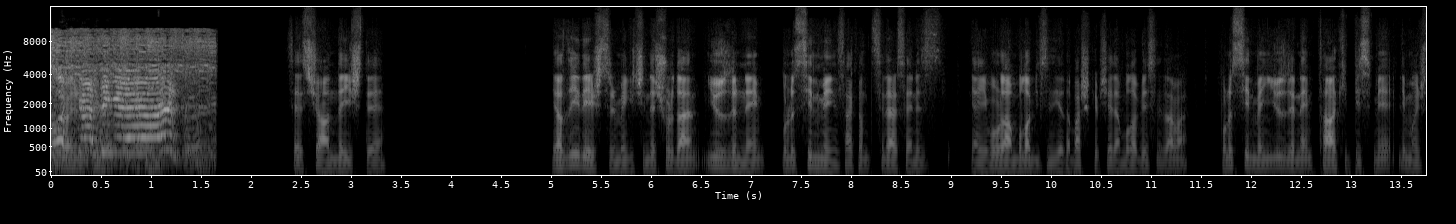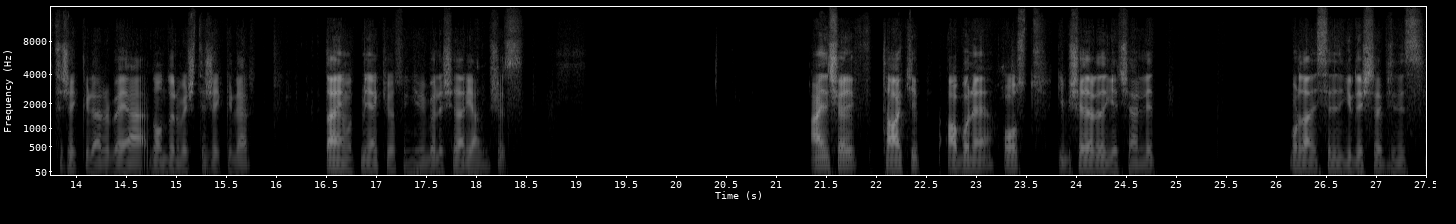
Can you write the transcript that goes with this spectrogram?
Hoş geldiniz. ses şu an değişti. Yazıyı değiştirmek için de şuradan username bunu silmeyin sakın. Silerseniz yani buradan bulabilirsiniz ya da başka bir şeyden bulabilirsiniz ama bunu silmeyin. Username takip ismi limoncu teşekkürler veya dondurmacı teşekkürler. Diamond mı yakıyorsun gibi böyle şeyler yazmışız. Aynı şey takip, abone, host gibi şeylerde de geçerli. Buradan istediğiniz gibi değiştirebilirsiniz.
